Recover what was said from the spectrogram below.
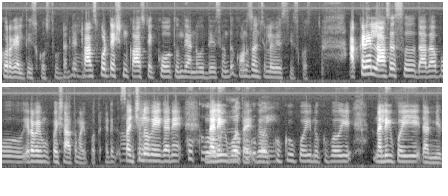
కూరగాయలు తీసుకొస్తూ ఉంటారు. అంటే ట్రాన్స్పోర్టేషన్ కాస్ట్ ఎక్కువ అవుతుంది అన్న ఉద్దేశంతో గోన సంచుల్లో వేసి తీసుకొస్తారు. అక్కడే లాసెస్ దాదాపు ఇరవై ముప్పై శాతం అయిపోతాయి. అంటే సంచిలో వేయగానే నలిగిపోతాయి. కుక్కుపోయి నొక్కుపోయి నలిగిపోయి దాని మీద.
